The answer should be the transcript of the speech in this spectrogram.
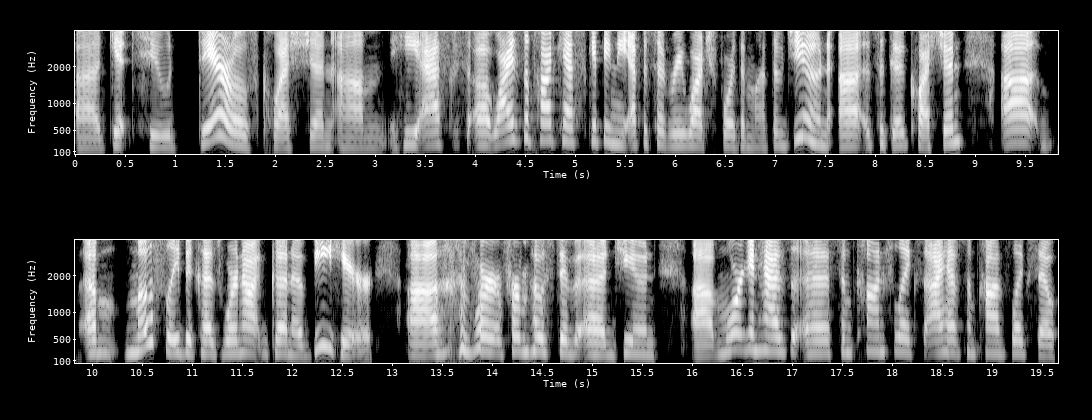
uh, get to Daryl's question. Um, he asks, uh, "Why is the podcast skipping the episode rewatch for the month of June?" Uh, it's a good question. Uh, um, mostly because we're not gonna be here uh, for for most of uh, June. Uh, Morgan has uh, some conflicts. I have some conflicts, so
